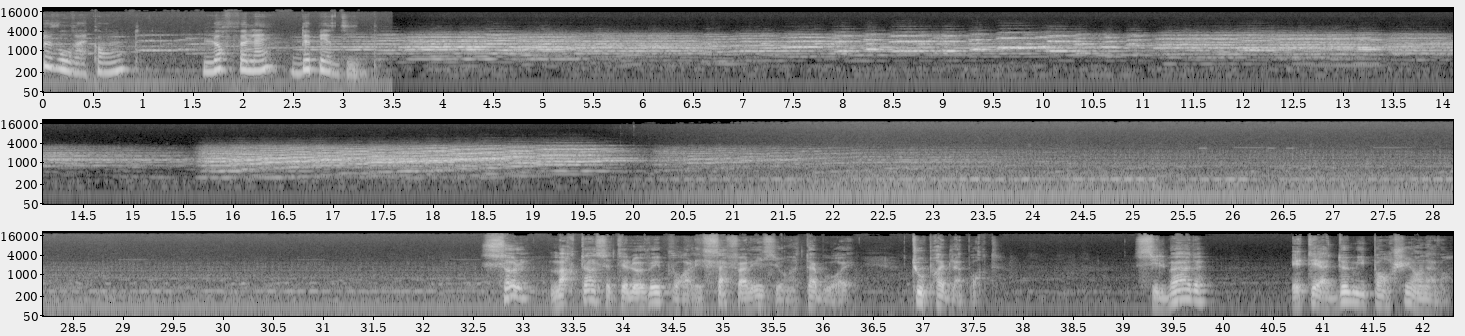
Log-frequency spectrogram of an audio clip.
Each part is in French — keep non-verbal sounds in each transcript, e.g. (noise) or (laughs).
Pruvot raconte L'orphelin de Perdide. Seul, Martin s'était levé pour aller s'affaler sur un tabouret, tout près de la porte. Silbad était à demi penché en avant.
